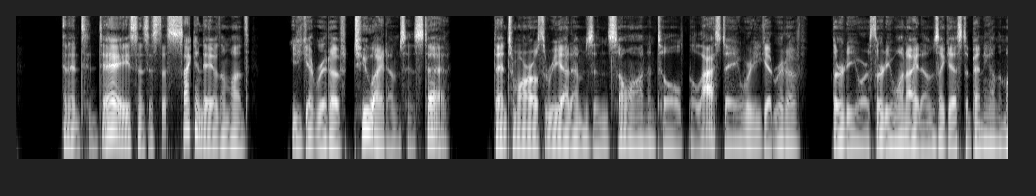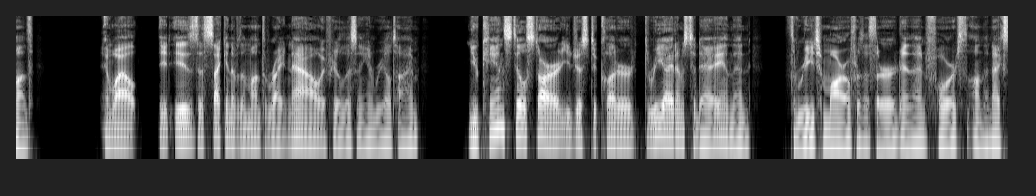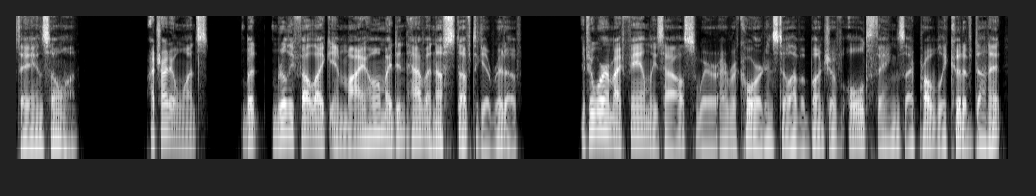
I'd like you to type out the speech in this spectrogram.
And then today, since it's the second day of the month, you get rid of two items instead. Then tomorrow, three items, and so on until the last day where you get rid of 30 or 31 items, I guess, depending on the month. And while it is the second of the month right now, if you're listening in real time, you can still start. You just declutter three items today and then three tomorrow for the third and then fourth on the next day and so on. I tried it once, but really felt like in my home, I didn't have enough stuff to get rid of. If it were in my family's house where I record and still have a bunch of old things, I probably could have done it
